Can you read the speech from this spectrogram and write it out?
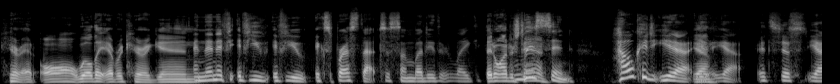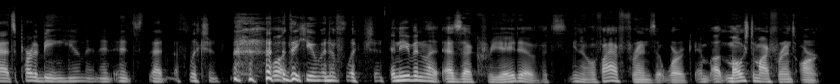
care at all? Will they ever care again? And then if if you if you express that to somebody, they're like, They don't understand. Listen, how could you? Yeah, yeah, Yeah. It's just yeah, it's part of being human. It, it's that affliction, the human affliction. and even as a creative, it's you know if I have friends at work, and uh, most of my friends aren't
